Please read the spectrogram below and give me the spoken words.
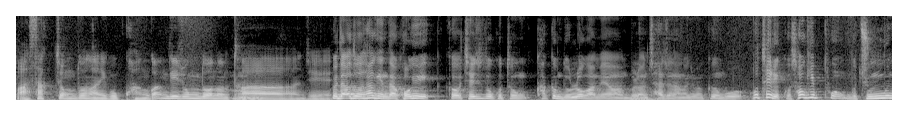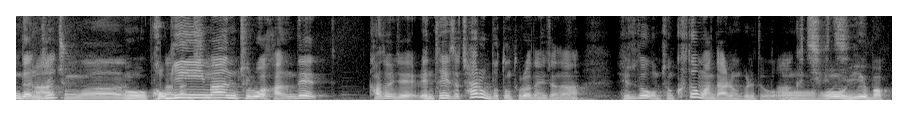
마삭 정도는 아니고 관광지 정도는 다 이제 그 나도 하긴 나 거기 그 제주도 보통 가끔 놀러 가면 물론 자주는 안 가지만 그 뭐 호텔 있고 서귀포 뭐 중문단지 아, 중문. 어, 거기만 주로 가는데 가서 이제 렌트해서 차로 보통 돌아다니잖아. 제주도가 엄청 크더만 나름 그래도. 아, 어, 그치, 어, 이게 막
